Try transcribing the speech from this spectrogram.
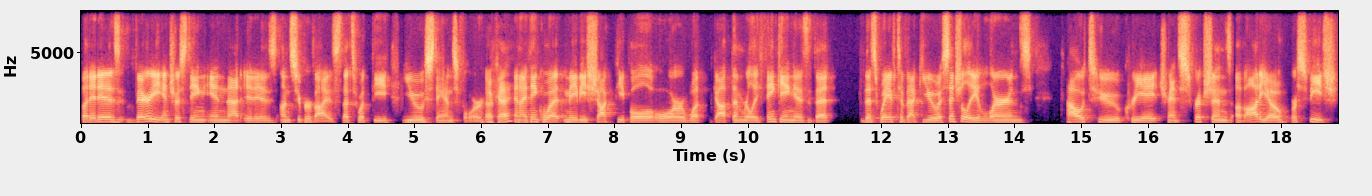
but it is very interesting in that it is unsupervised. That's what the U stands for. Okay. And I think what maybe shocked people or what got them really thinking is that this wav2vec-U essentially learns how to create transcriptions of audio or speech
